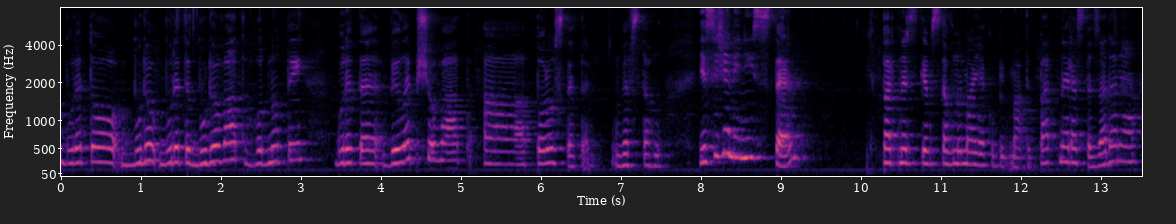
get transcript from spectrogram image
bude to, budo, budete budovat hodnoty, budete vylepšovat a porostete ve vztahu. Jestliže nyní jste v partnerském vztahu normálně jakoby máte partnera, jste zadaná,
